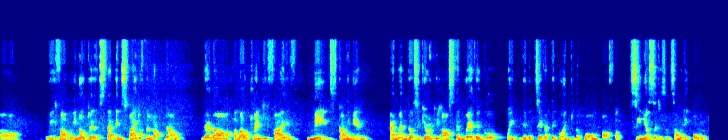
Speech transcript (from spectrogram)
uh, we found we noticed that in spite of the lockdown, there are about 25 maids coming in and when the security asked them where they're going, they would say that they're going to the home of a senior citizen, somebody old.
